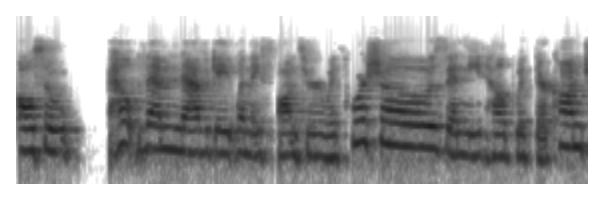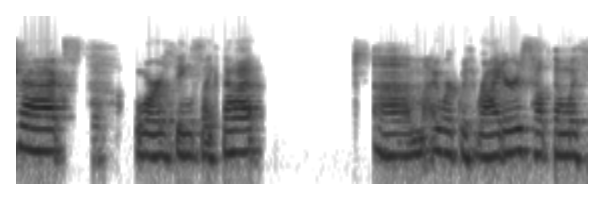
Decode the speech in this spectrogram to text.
also help them navigate when they sponsor with horse shows and need help with their contracts or things like that. Um, I work with riders, help them with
